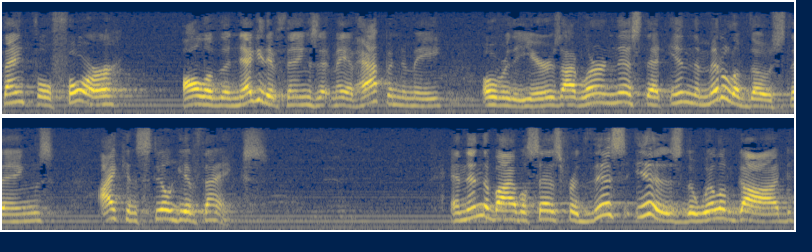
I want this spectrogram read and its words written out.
thankful for all of the negative things that may have happened to me over the years, I've learned this that in the middle of those things, I can still give thanks. And then the Bible says, For this is the will of God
